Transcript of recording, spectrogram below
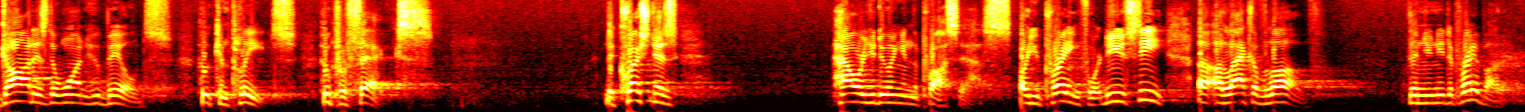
God is the one who builds, who completes, who perfects. The question is, how are you doing in the process? Are you praying for it? Do you see a, lack of love? Then you need to pray about it.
